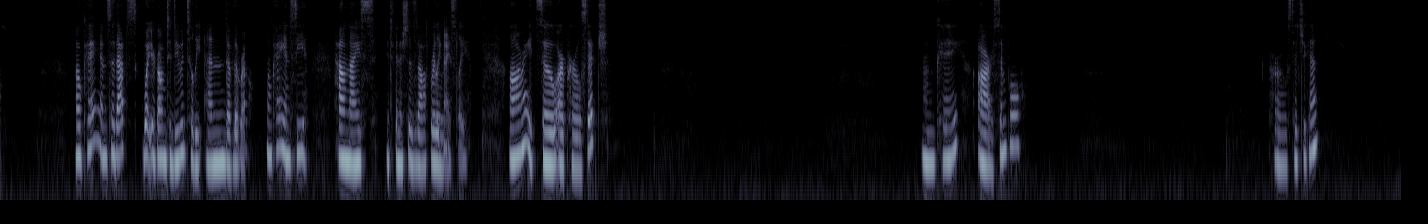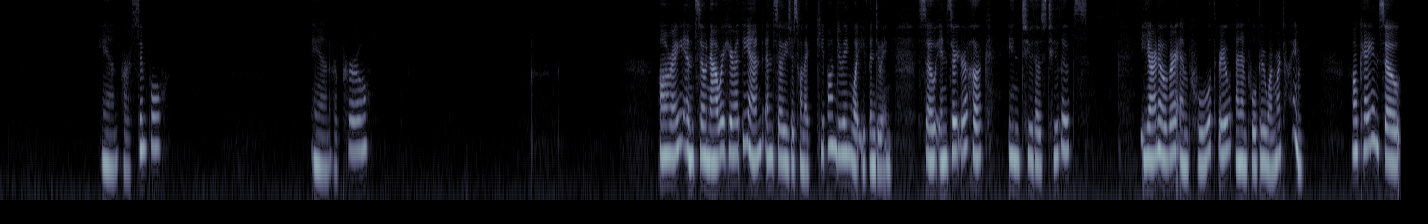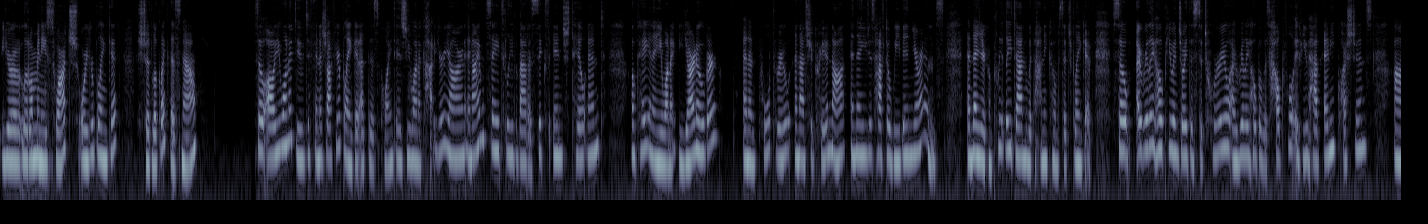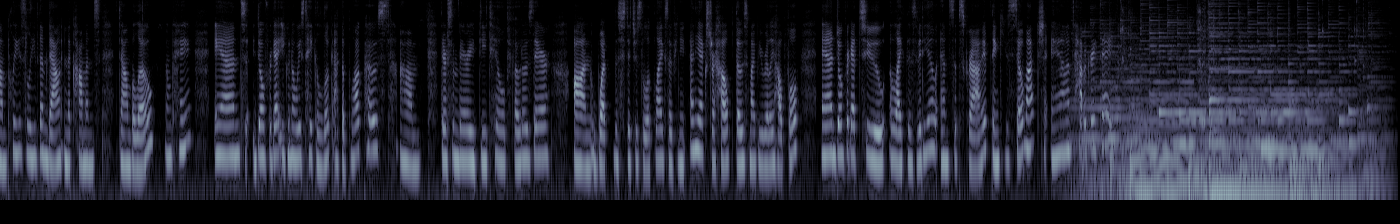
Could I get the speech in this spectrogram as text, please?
Okay, and so that's what you're going to do until the end of the row. Okay, and see how nice it finishes it off really nicely. All right, so our purl stitch. Okay, our simple. Purl stitch again. And our simple. And our purl. All right, and so now we're here at the end, and so you just want to keep on doing what you've been doing. So insert your hook into those two loops, yarn over and pull through, and then pull through one more time. Okay, and so your little mini swatch or your blanket should look like this now. So all you want to do to finish off your blanket at this point is you want to cut your yarn, and I would say to leave about a six inch tail end. Okay, and then you want to yarn over, and then pull through and that should create a knot and then you just have to weave in your ends and then you're completely done with the honeycomb stitch blanket. So I really hope you enjoyed this tutorial. I really hope it was helpful. If you have any questions, um, please leave them down in the comments down below. Okay, and don't forget you can always take a look at the blog post. Um, there's some very detailed photos there on what the stitches look like. So if you need any extra help, those might be really helpful. And don't forget to like this video and subscribe. Thank you so much and have a great day.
